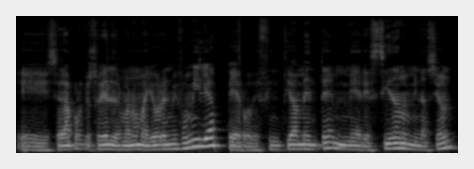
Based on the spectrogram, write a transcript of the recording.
Eh, será porque soy el hermano mayor en mi familia, pero definitivamente merecida nominación.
